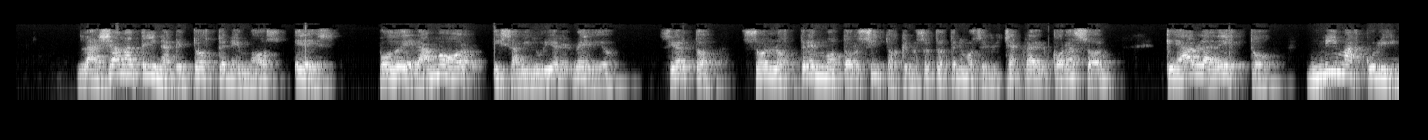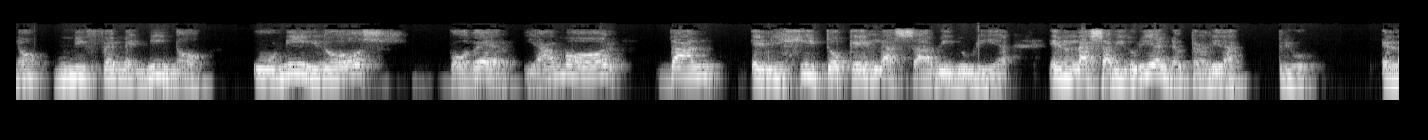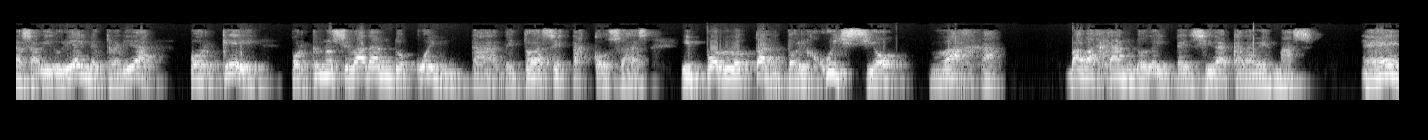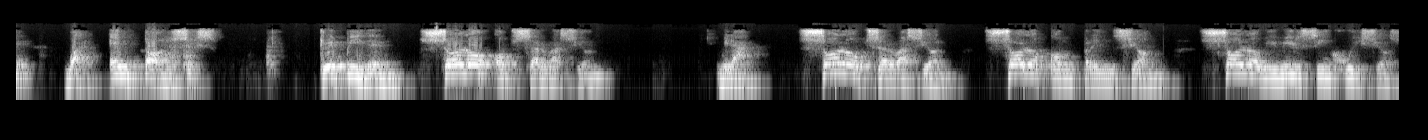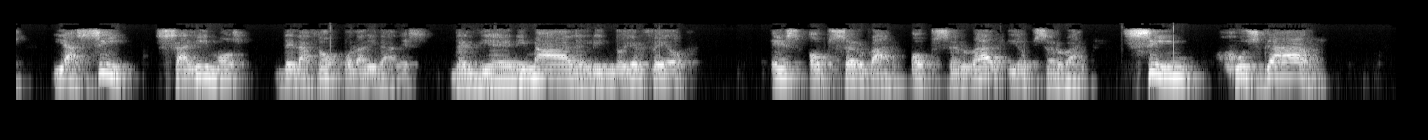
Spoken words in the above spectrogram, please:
La llamatrina que todos tenemos es poder, amor y sabiduría en el medio, ¿cierto? Son los tres motorcitos que nosotros tenemos en el chakra del corazón que habla de esto, ni masculino ni femenino, unidos, poder y amor, dan el hijito que es la sabiduría. En la sabiduría y neutralidad, tribu. En la sabiduría y neutralidad. ¿Por qué? Porque uno se va dando cuenta de todas estas cosas y por lo tanto el juicio baja, va bajando de intensidad cada vez más. ¿Eh? Bueno, entonces, ¿qué piden? Solo observación. Mirá, solo observación, solo comprensión, solo vivir sin juicios. Y así salimos de las dos polaridades, del bien y mal, el lindo y el feo. Es observar, observar y observar, sin juzgar,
